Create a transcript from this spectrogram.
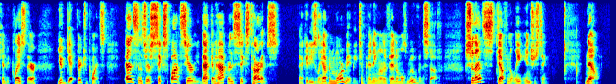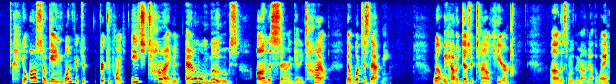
can be placed there, you'd get victory points. And since there's six spots here, that can happen six times. That could easily happen more, maybe, depending on if animals move and stuff. So that's definitely interesting. Now, You'll also gain one victory, victory point each time an animal moves on the Serengeti tile. Now, what does that mean? Well, we have a desert tile here. Uh, let's move the mountain out of the way.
